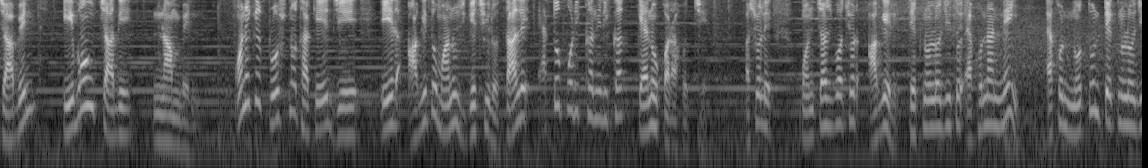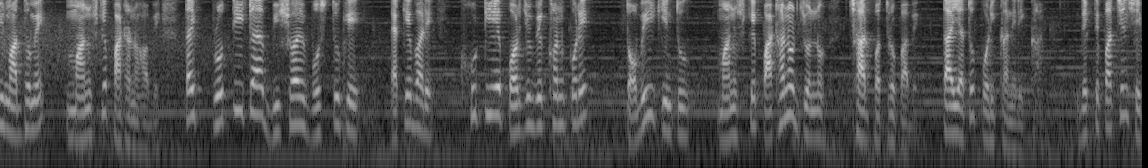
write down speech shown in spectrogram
যাবেন এবং চাঁদে নামবেন। অনেকের প্রশ্ন থাকে যে, এর আগে তো মানুষ গেছিল, তাহলে এত পরীক্ষা নিরীক্ষা কেন করা হচ্ছে? আসলে পঞ্চাশ বছর আগের টেকনোলজি তো এখন আর নেই, এখন নতুন টেকনোলজির মাধ্যমে মানুষকে পাঠানো হবে। তাই প্রতিটা বিষয় বস্তুকে একেবারে খুঁটিয়ে পর্যবেক্ষণ করে, তবেই কিন্তু মানুষকে পাঠানোর জন্য ছাড়পত্র পাবে। তাই এত পরীক্ষা নিরীক্ষা। দেখতে পাচ্ছেন সেই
